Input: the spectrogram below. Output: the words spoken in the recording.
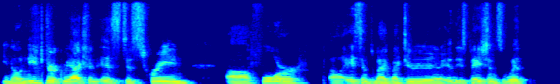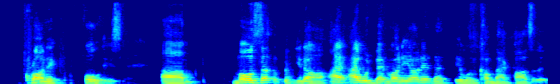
you know knee jerk reaction is to screen uh, for uh, asymptomatic bacteria in these patients with chronic Foley's. Um, most you know I, I would bet money on it that it will come back positive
